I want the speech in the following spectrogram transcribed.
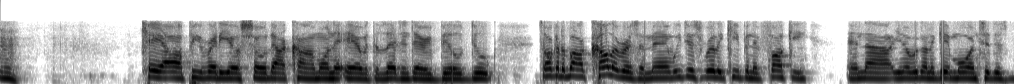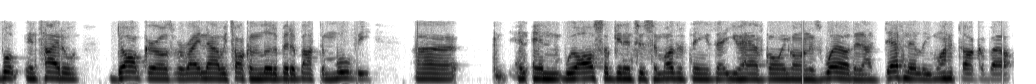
Mm. KIRPRadioshow.com on the air with the legendary Bill Duke. Talking about colorism, man. We just really keeping it funky. And, uh, you know, we're going to get more into this book entitled Dark Girls, but right now we're talking a little bit about the movie. Uh, and, and we'll also get into some other things that you have going on as well that I definitely want to talk about.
